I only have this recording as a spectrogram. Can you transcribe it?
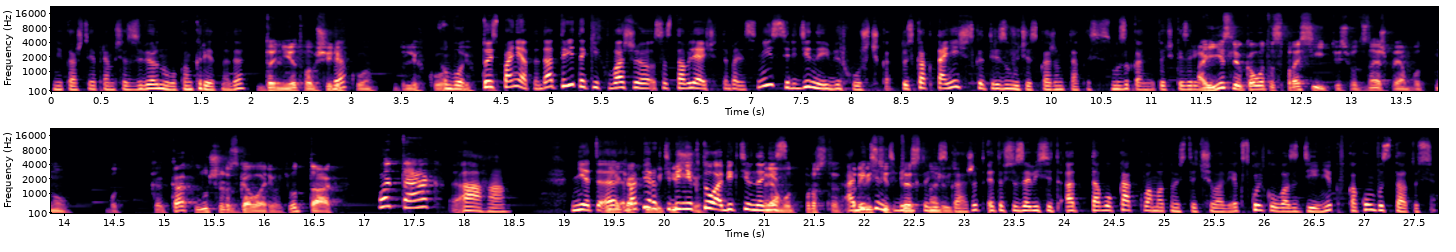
Мне кажется, я прямо сейчас завернула конкретно, да? Да нет, вообще да? легко. Да легко, вот. легко. То есть понятно, да? Три таких ваши составляющие. Там, низ, середина и верхушечка. То есть как тоническое трезвучие, скажем так, если с музыкальной точки зрения. А если у кого-то спросить, то есть вот знаешь, прям вот, ну, вот как, как лучше разговаривать? Вот так. Вот так. Ага. Нет, э, во-первых, тебе еще. никто объективно Прям не вот просто объективно тебе никто не людях. скажет. Это все зависит от того, как к вам относится человек, сколько у вас денег, в каком вы статусе.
